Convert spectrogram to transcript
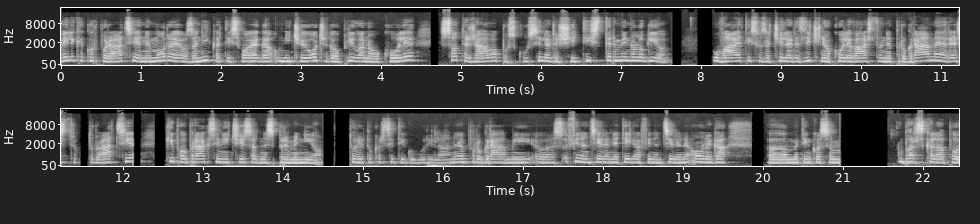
velike korporacije ne morejo zanikati svojega uničujočega vpliva na okolje, so težavo poskusile rešiti s terminologijo. Uvajati so začele različne okoljevarstvene programe, restrukturacije, ki pa v praksi ničesar ne spremenijo. Torej, to, kar si ti govorila, ne programi, uh, financiranje tega, financiranje onega. Uh, Medtem ko sem brskala po,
